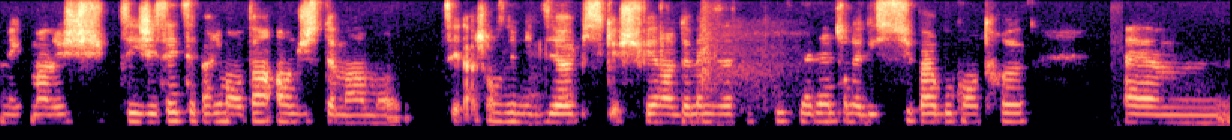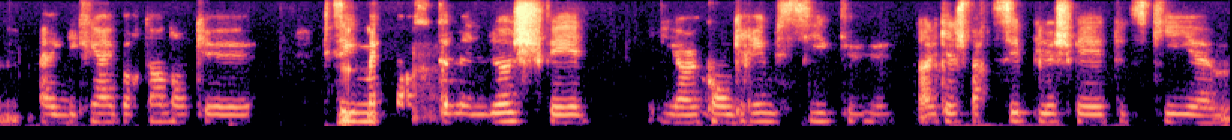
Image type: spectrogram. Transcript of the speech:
honnêtement. J'essaie de séparer mon temps entre justement mon, l'agence de médias puis ce que je fais dans le domaine des entreprises. On a des super beaux contrats euh, avec des clients importants, donc euh, même dans ce domaine-là, je fais. Il y a un congrès aussi que, dans lequel je participe. Puis là, je fais tout ce qui est euh,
